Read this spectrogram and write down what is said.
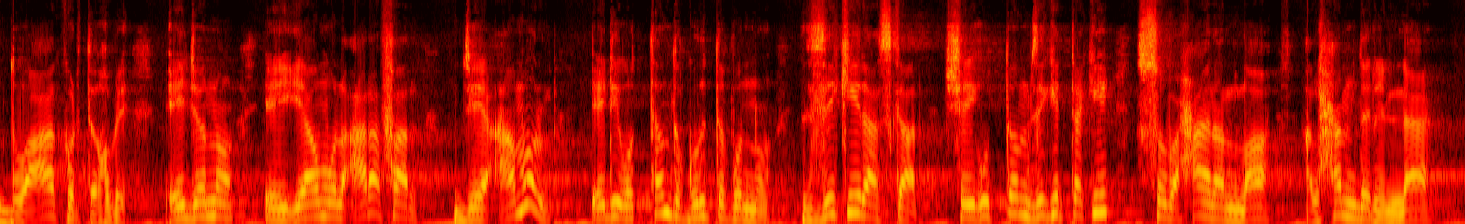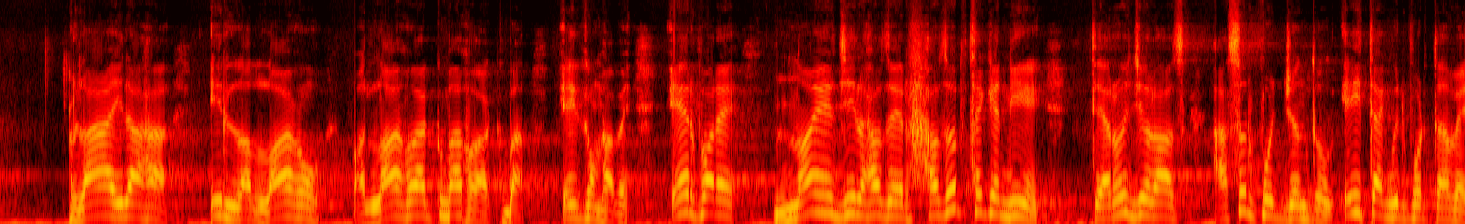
দোয়া করতে হবে। এই জন্য এই ইয়ামুল আরাফার যে আমল, এটি অত্যন্ত গুরুত্বপূর্ণ। জিকির আজকার, সেই উত্তম জিকিরটা কি? সুবাহান আল্লাহ আলহামদুলিল্লাহ। লা ইল্লাহ আল্লাহ আকবার আকবা এরকমভাবে এরপরে নয় জিলহাজের হজর থেকে নিয়ে তেরোই জিলহজ আসর পর্যন্ত এই তাকবির পড়তে হবে।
